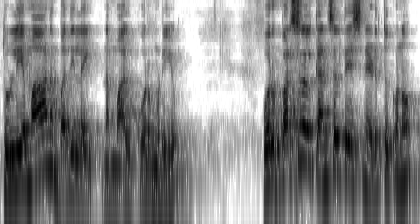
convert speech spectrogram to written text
துல்லியமான பதிலை நம்மால் கூற முடியும். ஒரு பர்சனல் கன்சல்டேஷன் எடுத்துக்கணும்.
